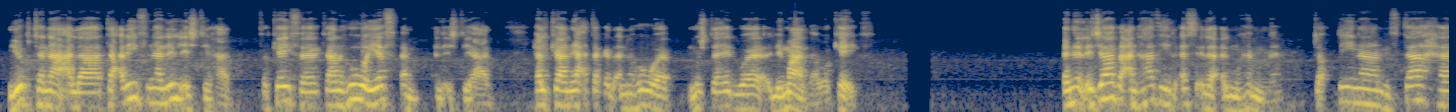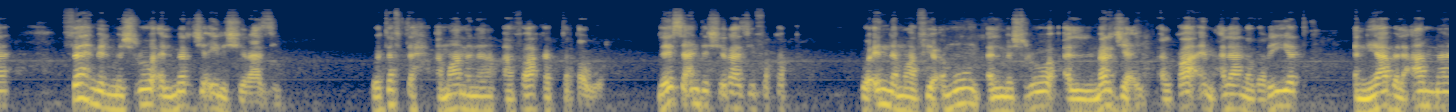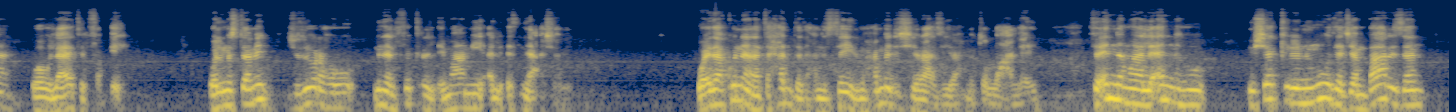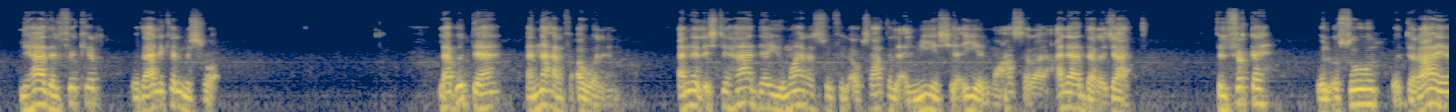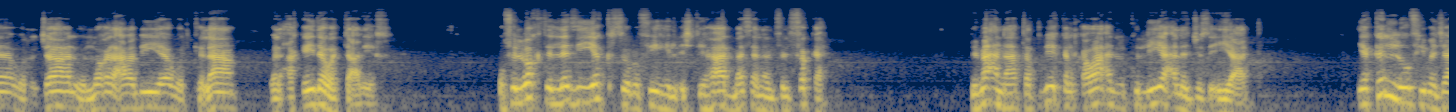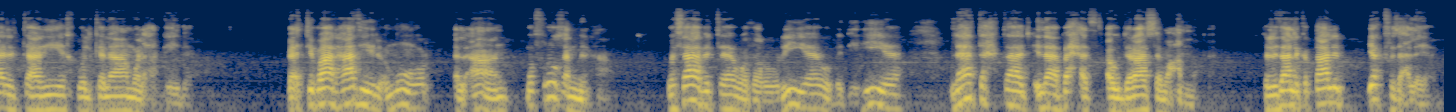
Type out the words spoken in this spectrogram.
يبتنى على تعريفنا للاجتهاد. فكيف كان هو يفهم الاجتهاد؟ هل كان يعتقد أنه هو مجتهد ولماذا وكيف؟ أن الإجابة عن هذه الأسئلة المهمة تعطينا مفتاح فهم المشروع المرجعي للشيرازي وتفتح أمامنا آفاق التطور. ليس عند الشيرازي فقط وإنما في عموم المشروع المرجعي القائم على نظرية النيابة العامة وولاية الفقيه. والمستمد جذوره من الفكر الإمامي الاثنى عشري وإذا كنا نتحدث عن السيد محمد الشيرازي رحمة الله عليه فإنما لأنه يشكل نموذجا بارزا لهذا الفكر وذلك المشروع. لابد أن نعرف أولا أن الاجتهاد يمارس في الأوساط العلمية الشيعية المعاصرة على درجات في الفقه والأصول والدراية والرجال واللغة العربية والكلام والعقيدة والتاريخ. وفي الوقت الذي يكثر فيه الاجتهاد مثلا في الفقه بمعنى تطبيق القواعد الكلية على الجزئيات يقل في مجال التاريخ والكلام والعقيدة. باعتبار هذه الأمور الآن مفروغا منها. وثابتة وضرورية وبديهية لا تحتاج إلى بحث أو دراسة معمقة. فلذلك الطالب يقفز عليها.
